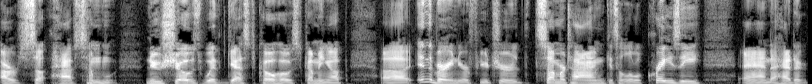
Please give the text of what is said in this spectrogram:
or so, have some new shows with guest co-hosts coming up uh, in the very near future. Summertime gets a little crazy, and I had to,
